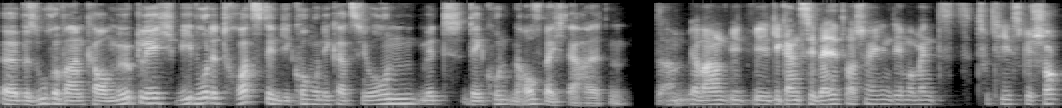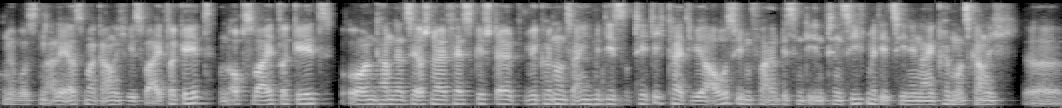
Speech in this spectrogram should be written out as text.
Äh, Besuche waren kaum möglich. Wie wurde trotzdem die Kommunikation mit den Kunden aufrechterhalten? Ähm, wir waren wie, wie die ganze Welt wahrscheinlich in dem Moment zutiefst geschockt. Wir wussten alle erstmal gar nicht, wie es weitergeht und ob es weitergeht und haben dann sehr schnell festgestellt, wir können uns eigentlich mit dieser Tätigkeit, die wir ausüben, vor allem bis in die Intensivmedizin hinein, können wir uns gar nicht äh,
